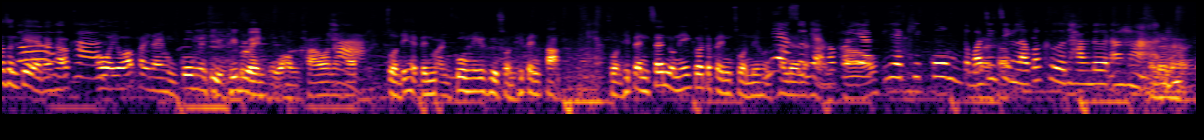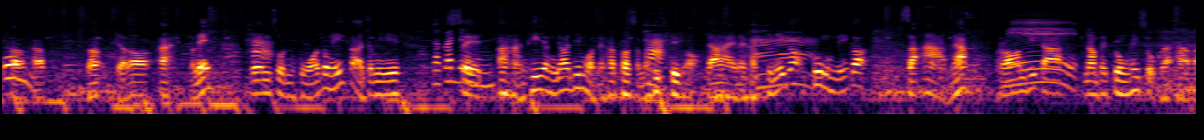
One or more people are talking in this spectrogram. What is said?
ถ้าสังเกตนะครับค่ะอวัยวะภายในของกุ้งเนี่ยจะอยู่ที่บริเวณหัวของเขานะครับ ค่ะ ส่วนที่เห็นเป็นมันกุ้งนี่ก็คือส่วนที่เป็นตับ ส่วนที่เป็นเส้นตรงนี้ก็จะเป็นส่วนหนึ่งของเนี่ทายงเดินส่วนอาใหญ่หารเขาก็เขา เรียกเรียกขี้กุ้ง แต่ว่าใช่จครับ ริง ๆ แล้วก็คือทางเดินอาหารทางเดินอาหารกุ้เขาง ครับก็เดี๋ยวเราอะวันนี้ค่ะเป็นส่วนหัวตรงนี้ก็อาจจะมีแล้วก็เศดึษง อาหารที่ยังย่อยไม่หมดนะครับ เราสามารถค่ะที่จะดึงออกได้นะครับ อ่าทีนี้ก็กุ้งนี้ก็สะอาดแล้วพร้อมนี่ที่จะนำไปปรุงให้สุกแล้วครับ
